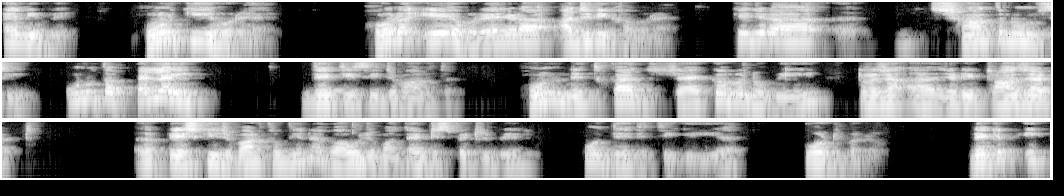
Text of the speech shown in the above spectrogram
ਐਨੀਵੇ ਹੁਣ ਕੀ ਹੋ ਰਿਹਾ ਹੈ? ਹੁਣ ਇਹ ਹੋ ਰਿਹਾ ਜਿਹੜਾ ਅੱਜ ਦੀ ਖਬਰ ਹੈ ਕਿ ਜਿਹੜਾ ਅਹ, ਸ਼ਾਂਤਨੂ ਸੀ ਉਹਨੂੰ ਤਾਂ ਪਹਿਲਾਂ ਹੀ ਦੇਤੀ ਸੀ ਜ਼ਮਾਨਤ। ਹੁਣ ਨਿਤਕਾ ਜੈਕਬ ਨੂੰ ਵੀ ਟ੍ਰਾਂਜ਼ਾ- ਅਹ ਜਿਹੜੀ ਟ੍ਰਾਂਜ਼ੈਕਟ ਪੇਸ਼ਗੀ ਜ਼ਮਾਨਤ ਹੁੰਦੀ ਹੈ ਨਾ ਗਾਉ ਜ਼ਮਾਨਤ ਐਂਟੀਸਪੇਟਰੀ ਬੇਲ ਉਹ ਦੇ ਦਿੱਤੀ ਗਈ ਹੈ ਕੋਰਟ ਵੱਲੋਂ। ਲੇਕਿਨ ਇੱਕ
